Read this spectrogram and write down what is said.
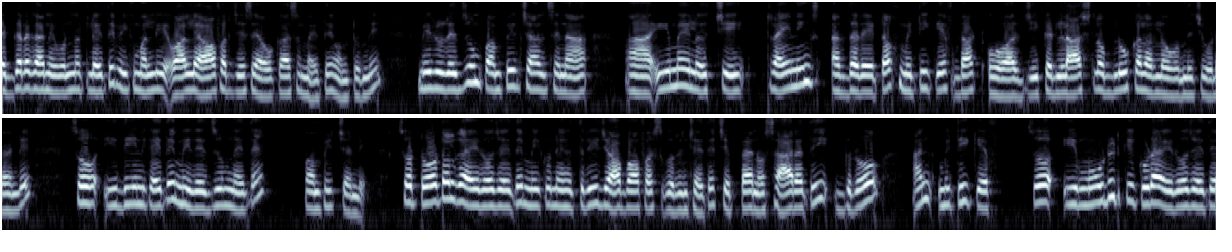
దగ్గర కానీ ఉన్నట్లయితే మీకు మళ్ళీ వాళ్ళే ఆఫర్ చేసే అవకాశం అయితే ఉంటుంది. మీరు రెజ్యూమ్ పంపించాల్సిన ఈమెయిల్ వచ్చి trainings at the rate of మిటీకేఫ్ డాట్ ఓఆర్జీ ఇక్కడ లాస్ట్లో బ్లూ కలర్లో ఉంది చూడండి. సో ఈ దీనికైతే మీ రెజ్యూమ్ని అయితే పంపించండి. సో టోటల్గా ఈరోజు అయితే మీకు నేను త్రీ జాబ్ ఆఫర్స్ గురించి అయితే చెప్పాను. సారథి గ్రో అండ్ మిటీకేఫ్ సో ఈ మూడిటికి కూడా ఈరోజు అయితే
